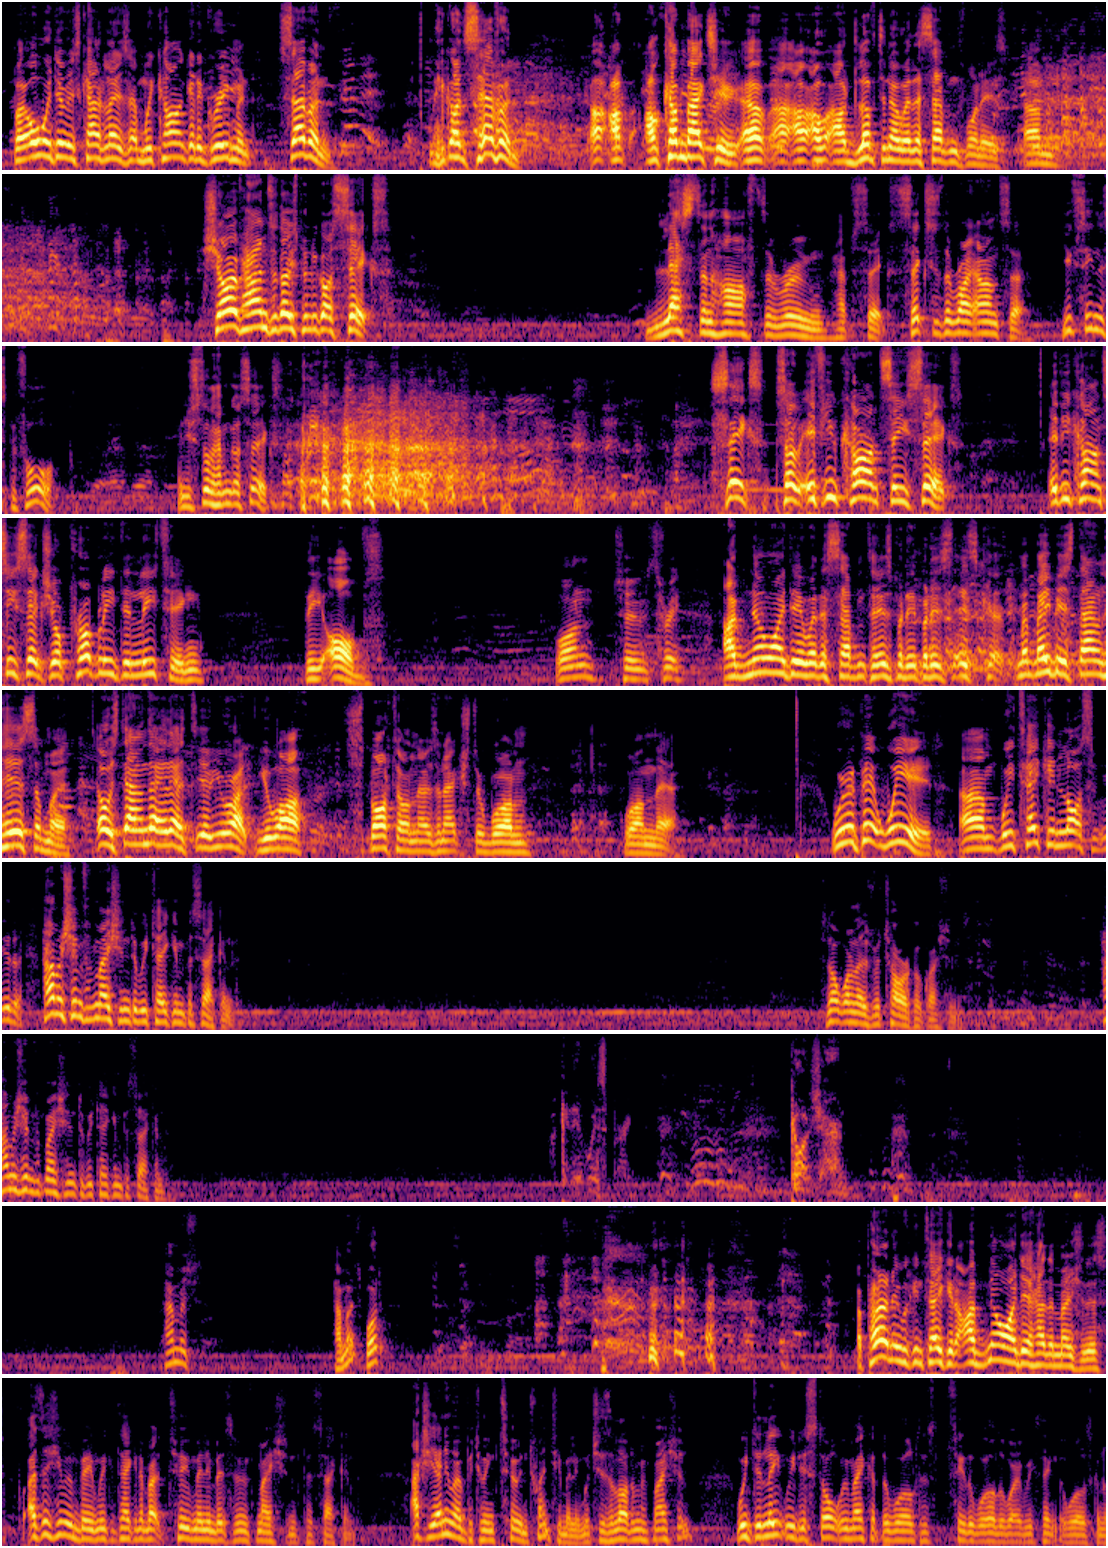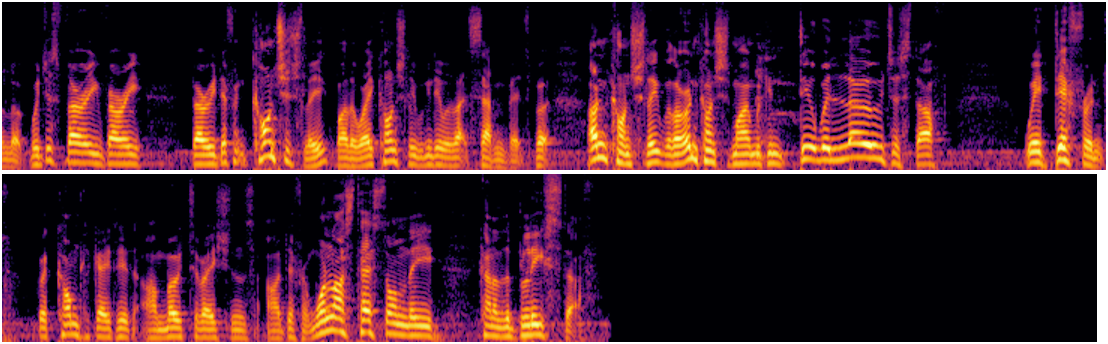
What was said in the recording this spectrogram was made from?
But all we do is count letters, and we can't get agreement. Seven. seven. We got seven. I, will come back to you. Uh, I, would love to know where the seventh one is. Um, show of hands of those people who got six. Less than half the room have six. Six is the right answer. You've seen this before, and you still haven't got six. Six. So if you can't see six, if you can't see six, you're probably deleting the ofs. One, two, three. I've no idea where the seventh is, but, it, but it's, it's, maybe it's down here somewhere. Oh, it's down there. there. You're right. You are spot on. There's an extra one, one there. We're a bit weird. Um, we take in lots of. You know, how much information do we take in per second? It's not one of those rhetorical questions. How much information do we take in per second? I can hear whispering. Go on, Sharon. How much? How much? What? Apparently, we can take in, I've no idea how to measure this. As a human being, we can take in about 2 million bits of information per second. Actually, anywhere between 2 and 20 million, which is a lot of information. We delete, we distort, we make up the world to see the world the way we think the world's going to look. We're just very, very, very different. Consciously, by the way, consciously we can deal with about 7 bits, but unconsciously, with our unconscious mind, we can deal with loads of stuff. We're different we're complicated, our motivations are different. One last test on the kind of the belief stuff.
